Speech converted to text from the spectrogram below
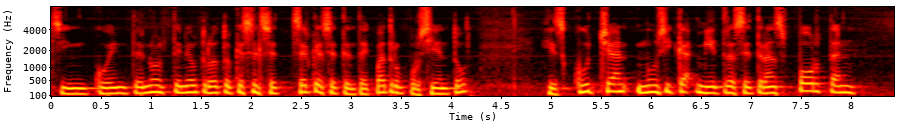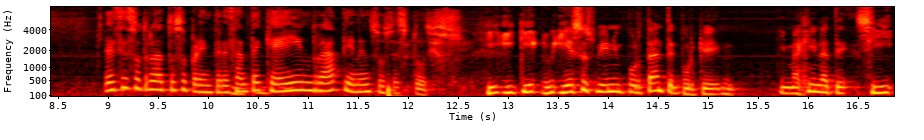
50, no tenía otro dato que es el cerca del 74% escuchan música mientras se transportan. Ese es otro dato súper interesante que INRA tiene en sus estudios. Y, y eso es bien importante porque imagínate, si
